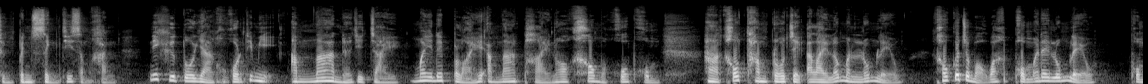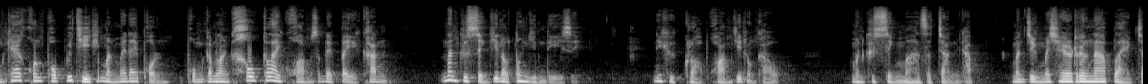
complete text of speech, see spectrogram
ถึงเป็นสิ่งที่สำคัญ นี่คือตัวอย่างของคนที่มีอำนาจเหนือจิตใจ ไม่ได้ปล่อยให้อำนาจภายนอกเข้ามาควบคุม หากเขาทำโปรเจกต์อะไรแล้วมันล้มเหลว เขาก็จะบอกว่าผมไม่ได้ล้มเหลว ผมแค่ค้นพบวิธีที่มันไม่ได้ผล ผมกำลังเข้าใกล้ความสำเร็จไปอีกขั้น นั่นคือสิ่งที่เราต้องยินดีสิ นี่คือกรอบความคิดของเขา มันคือสิ่งมหัศจรรย์ครับ มันจึงไม่ใช่เรื่องน่าแปลกใจ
